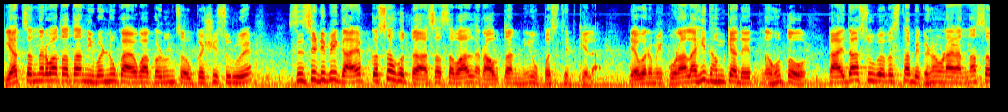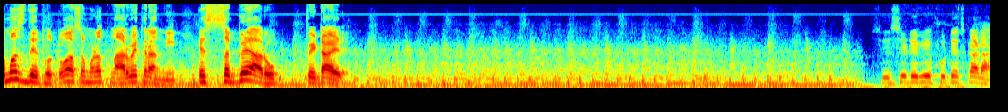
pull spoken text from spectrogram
याच संदर्भात आता निवडणूक आयोगाकडून चौकशी सुरू आहे. सीसीटीव्ही गायब कसं होतं असा सवाल राऊतांनी उपस्थित केला. त्यावर मी कुणालाही धमक्या देत नव्हतो कायदा सुव्यवस्था बिघडवणाऱ्यांना समज देत होतो असं म्हणत नार्वेकरांनी हे सगळे आरोप फेटाळले. सीसीटीव्ही फुटेज काढा.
